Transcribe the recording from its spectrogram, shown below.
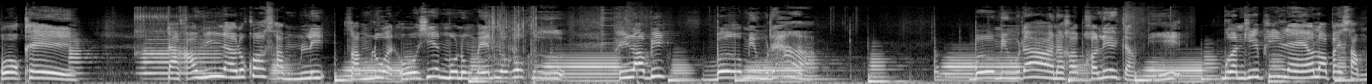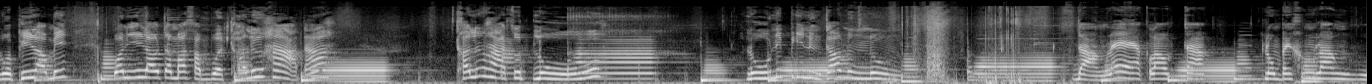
โอเคจากคราวนี้แล้วแล้วก็สำลิสำรวจโอเชียนโมนูเมนต์แล้วก็คือพิรามิดเบอร์มิวดา เบอร์มิวดานะครับเขาเรียกอย่างนี้วันที่พี่แล้วเราไปสำรวจพีระมิดวันนี้เราจะมาสำรวจคฤหาสน์นะคฤหาสน์สุดหรูหรูในปี 1911อย่างแรกเราจะลงไปข้างล่างหู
